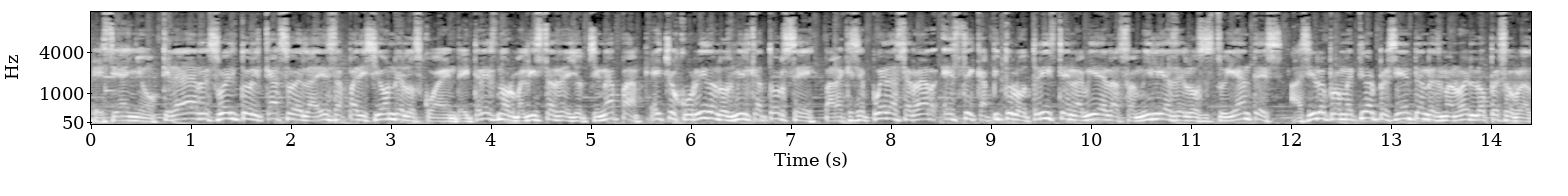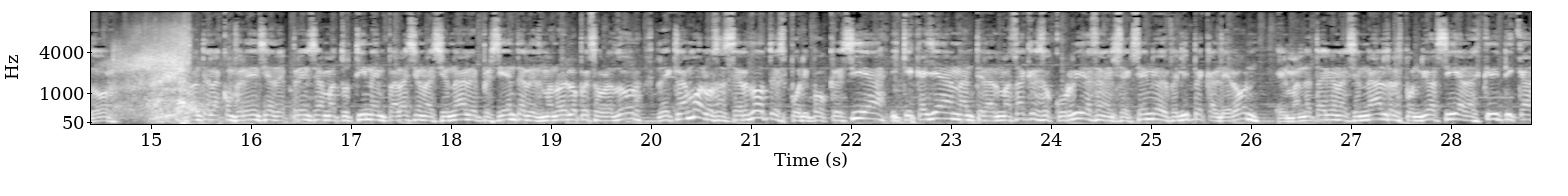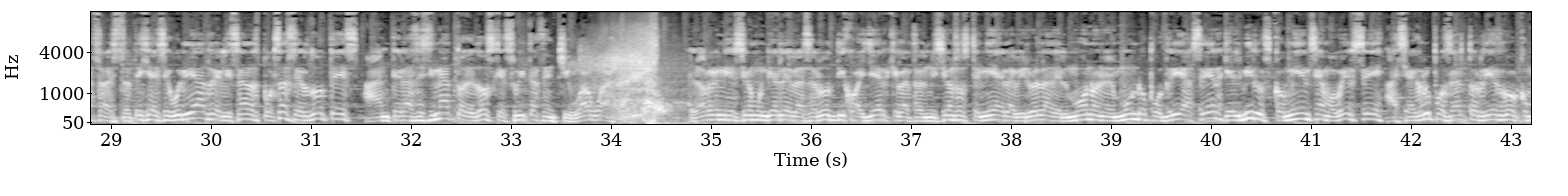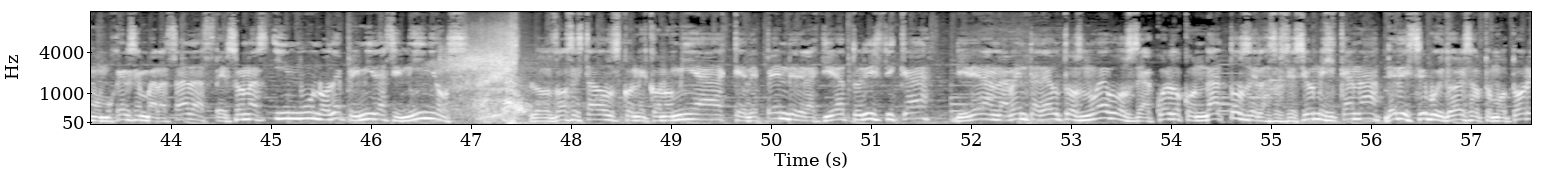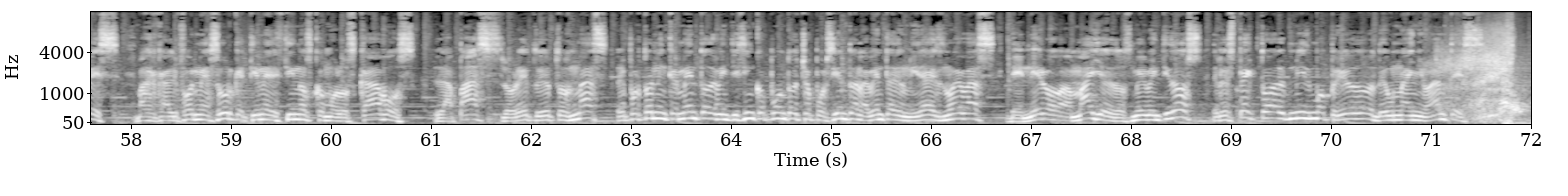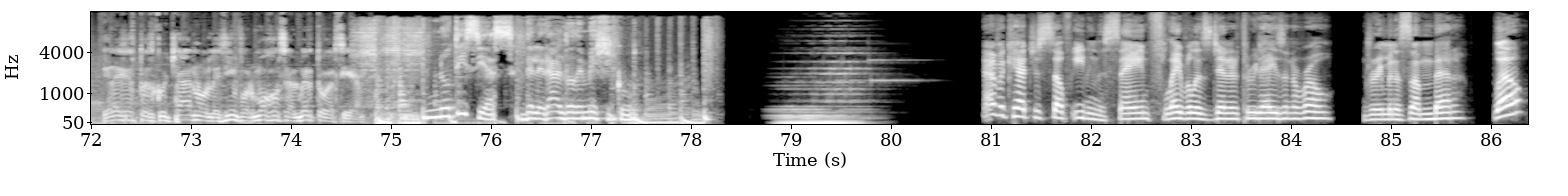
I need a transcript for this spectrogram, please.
Este año quedará resuelto el caso de la desaparición de los 43 normalistas de Ayotzinapa, hecho ocurrido en 2014, para que se pueda cerrar este capítulo triste en la vida de las familias de los estudiantes. Así lo prometió el presidente Andrés Manuel López Obrador. Durante la conferencia de prensa matutina en Palacio Nacional, el presidente Andrés Manuel López Obrador reclamó a los sacerdotes por hipocresía y que callaran ante las masacres ocurridas en el sexenio de Felipe Calderón. El mandatario nacional respondió así a las críticas a la estrategia de seguridad realizadas por sacerdotes ante el asesinato de dos jesuitas en Chihuahua. La Organización Mundial de la Salud dijo ayer que la transmisión sostenida de la viruela del mono en el mundo podría hacer que el virus comience a moverse hacia grupos de alto riesgo como mujeres embarazadas, personas inmunodeprimidas y niños. Los dos estados con economía que depende de la actividad turística lideran la venta de autos nuevos de acuerdo con datos de la Asociación Mexicana de Distribuidores Automotores. Baja California Sur, que tiene destinos como Los Cabos, La Paz, Loreto y otros más, reportó un incremento de 25.8% en la venta de unidades nuevas de enero a mayo de 2022 respecto al mismo periodo de un año antes. Gracias por escucharnos, les informó José Alberto García. Noticias del Heraldo de México. Ever catch yourself eating the same flavorless dinner three days in a row? Dreaming of something better? Well,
